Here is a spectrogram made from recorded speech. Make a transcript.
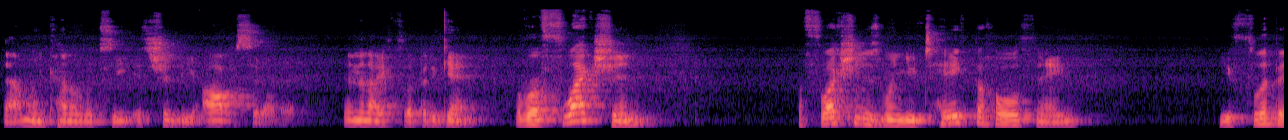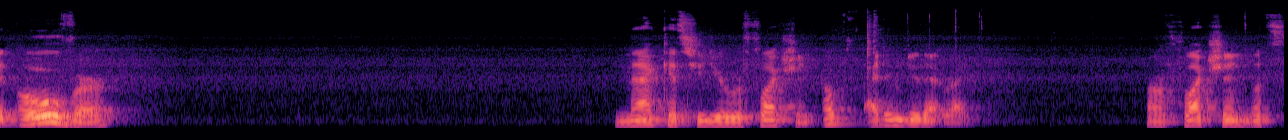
that one kind of looks, it should be opposite of it. And then I flip it again. A reflection, reflection is when you take the whole thing you flip it over, and that gets you your reflection. Oh, I didn't do that right. A reflection, let's,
